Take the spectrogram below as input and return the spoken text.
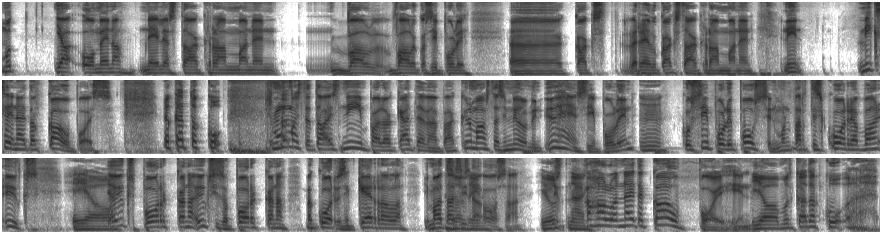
Mut, ja omena, 400 grammanen, val, valkosipuli, öö, kaksi, reilu 200 grammanen. Niin miksei näitä ole kaupoissa? No kato, kun Mun mielestä tämä olisi niin paljon kätevämpää. Kyllä mä ostaisin mieluummin yhden sipulin mm. kuin sipulipussin. Mun tarvitsisi kuoria vain yksi. Joo. Ja yksi porkkana, yksi iso porkkana. Mä kuorin sen kerralla ja mä otan siitä siinä. osan. Just Niin näin. Mä haluan näitä kauppoihin. Joo, mutta kato, kun äh,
